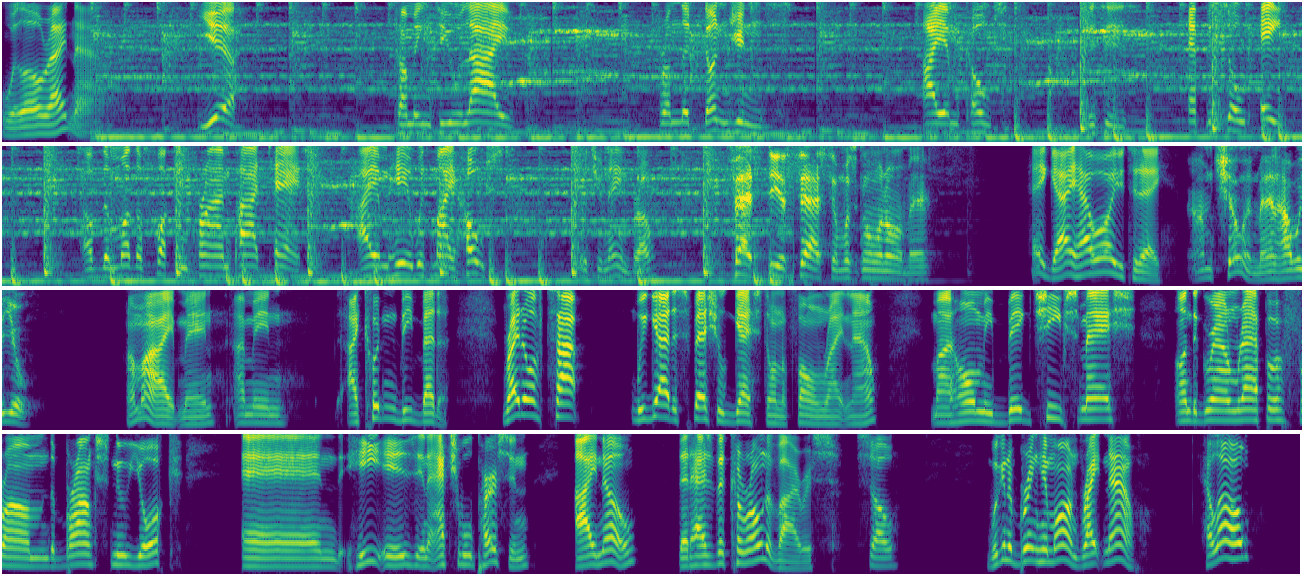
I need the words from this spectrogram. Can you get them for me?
Well, all right now. Yeah. Coming to you live from the dungeons. I am Coast. This is episode 8 of the motherfucking Prime Podcast. I am here with my host. What's your name, bro? Fats the Assassin, what's going on, man? Hey, guy, how are you today? I'm chilling, man. How are you? I'm all right, man. I mean, I couldn't be better. Right off top, we got a special guest on the phone right now. My homie Big Chief Smash, underground rapper from the Bronx, New York. And he is an actual person I know that has the coronavirus. So we're going to bring him on right now. Hello.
